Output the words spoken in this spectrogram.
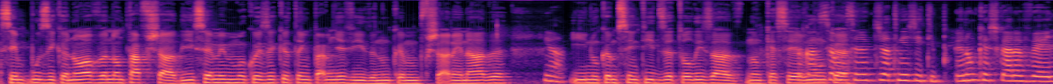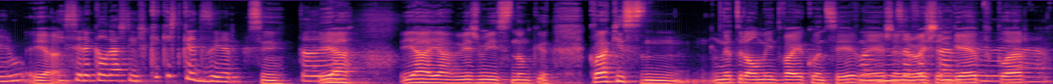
sempre música nova, não está fechado. E isso é mesmo uma coisa que eu tenho para a minha vida. Nunca me fechar em nada Yeah. e nunca me senti desatualizado. Não quer Por ser acaso, isso é uma nunca. cena que tu já tinhas dito, tipo, eu não quero chegar a velho Yeah. e ser aquele gajo que diz, o que é que isto quer dizer? Sim. Tá a ver? Yeah. Yeah, yeah, mesmo isso. Não... Claro que isso hum, naturalmente vai acontecer, né? Nos Generation Gap, yeah, claro. yeah.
